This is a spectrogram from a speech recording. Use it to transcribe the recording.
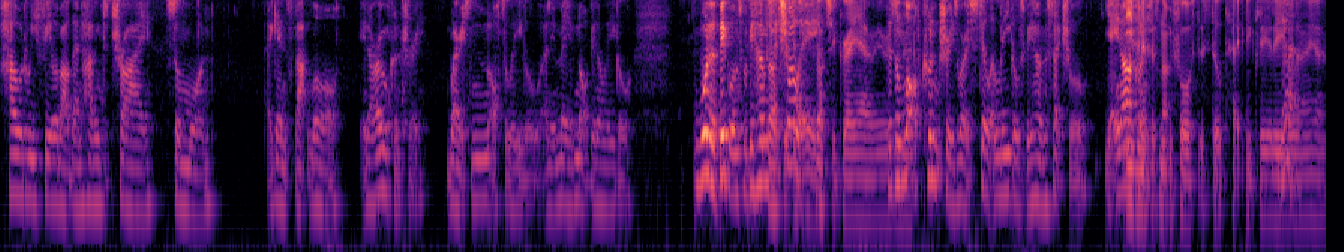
how would we feel about then having to try someone against that law in our own country where it's not illegal and it may have not been illegal? One of the big ones would be Such a- homosexuality. it's such a grey area. There's a lot it? of countries where it's still illegal to be homosexual. Yet in our Even coun- if it's not enforced, it's still technically illegal. Yeah. there, yeah.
